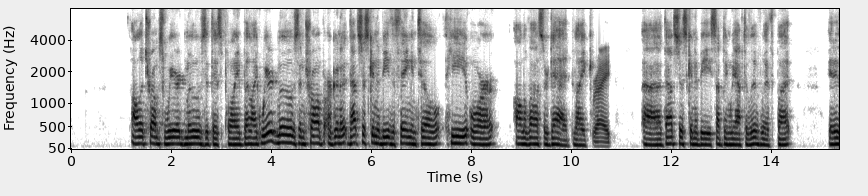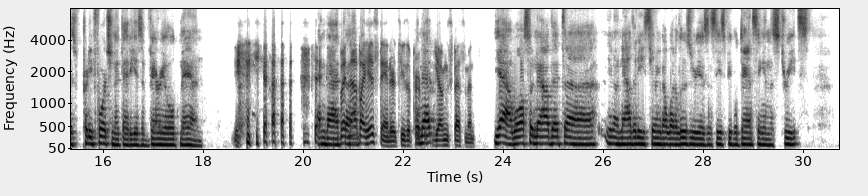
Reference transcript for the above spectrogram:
all of Trump's weird moves at this point, but like weird moves and Trump are going to, that's just going to be the thing until he or all of us are dead. Like, Right. uh, that's just going to be something we have to live with. But it is pretty fortunate that he is a very old man. yeah. And that, but uh, not by his standards. He's a perfect that- young specimen. Yeah, well, also now that uh, you know, now that he's hearing about what a loser he is and sees people dancing in the streets,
